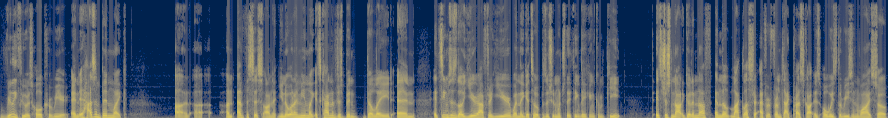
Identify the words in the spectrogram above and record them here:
really through his whole career, and it hasn't been like uh, uh, an emphasis on it. You know what I mean? Like it's kind of just been delayed and it seems as though year after year, when they get to a position which they think they can compete, it's just not good enough. And the lackluster effort from Dak Prescott is always the reason why. So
